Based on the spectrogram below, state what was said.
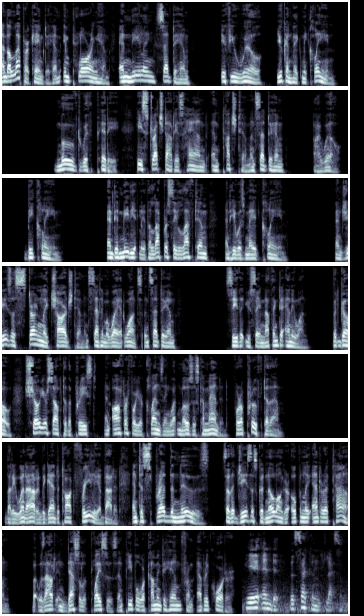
And a leper came to him, imploring him, and kneeling said to him, If you will, you can make me clean. Moved with pity, he stretched out his hand and touched him and said to him, I will. Be clean. And immediately the leprosy left him and he was made clean. And Jesus sternly charged him and sent him away at once and said to him, See that you say nothing to anyone, but go, show yourself to the priest, and offer for your cleansing what Moses commanded, for a proof to them. But he went out and began to talk freely about it, and to spread the news, so that Jesus could no longer openly enter a town, but was out in desolate places, and people were coming to him from every quarter. Here endeth the second lesson.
